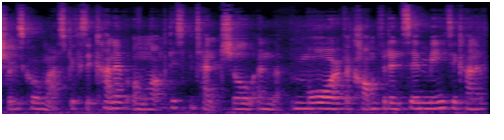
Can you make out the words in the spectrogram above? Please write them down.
chose core maths because it kind of unlocked this potential and more of a confidence in me to kind of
